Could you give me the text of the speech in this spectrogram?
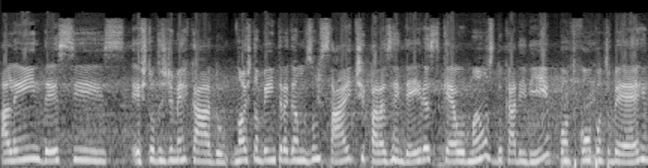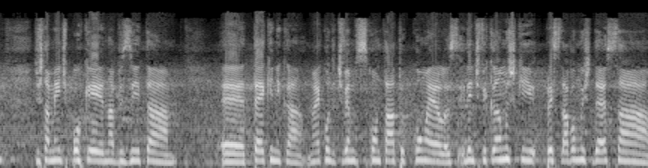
Além desses estudos de mercado, nós também entregamos um site para as rendeiras, que é o mãosdocariri.com.br, justamente porque na visita é, técnica, é, quando tivemos esse contato com elas, identificamos que precisávamos dessa,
